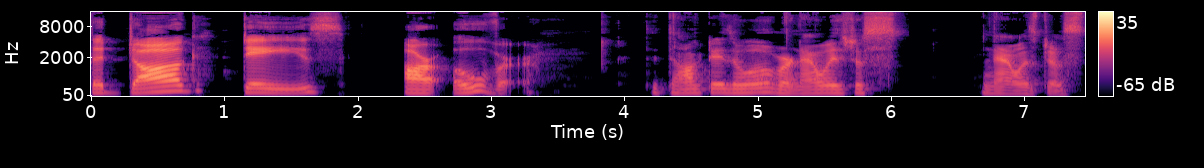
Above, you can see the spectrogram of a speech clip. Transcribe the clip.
The dog days are over. The dog days are over. Now it's just, now it's just,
